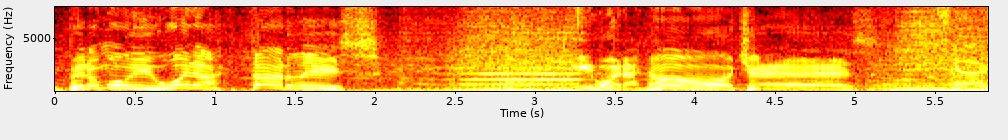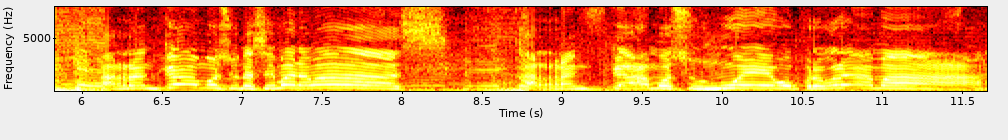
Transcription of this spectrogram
Pero muy buenas tardes y buenas noches. Arrancamos una semana más. Arrancamos un nuevo programa.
